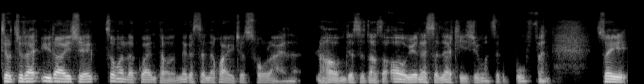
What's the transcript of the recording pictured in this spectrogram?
就就在遇到一些重要的关头，那个神的话语就出来了，然后我们就知道说，哦，原来神在提醒我这个部分。所以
